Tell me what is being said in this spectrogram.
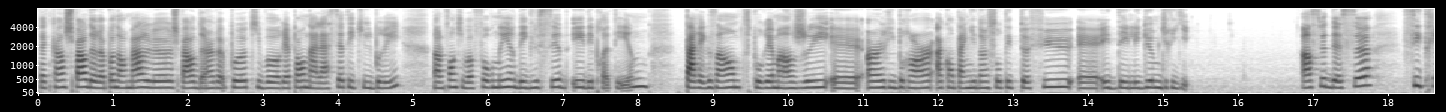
Fait que quand je parle de repas normal, je parle d'un repas qui va répondre à l'assiette équilibrée, dans le fond qui va fournir des glucides et des protéines. Par exemple, tu pourrais manger euh, un riz brun accompagné d'un sauté de tofu euh, et des légumes grillés. Ensuite de ça, s'il te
